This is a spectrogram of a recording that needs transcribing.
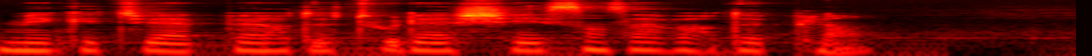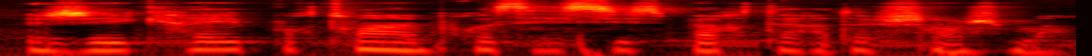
mais que tu as peur de tout lâcher sans avoir de plan, j'ai créé pour toi un processus porteur de changement,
